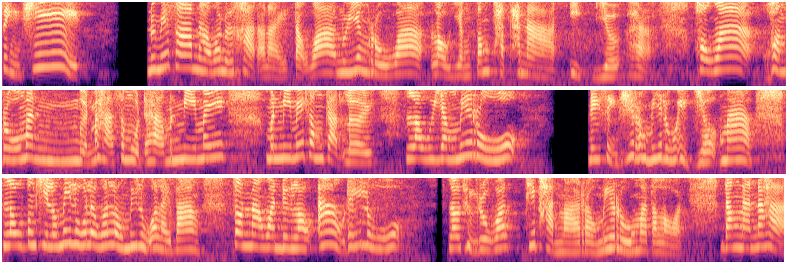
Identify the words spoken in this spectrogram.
สิ่งที่นุ้ยไม่ทราบนะคะว่านุ้ยขาดอะไร แต่ว่านุ้ยยังรู้ว่าเรายังต้องพัฒนาอีกเยอะค่ะ เพราะว่าความรู้มันเหมือนมหาสมุทรนะคะมันมีไม่มันมีไม่จำกัดเลย เรายังไม่รู้ในสิ่งที่เราไม่รู้อีกเยอะมาก เราบางทีเราไม่รู้เลยว่าเราไม่รู้อะไรบ้าง จนมาวันหนึ่งเราอ้าวได้รู้ เราถึงรู้ว่าที่ผ่านมาเราไม่รู้มาตลอด ดังนั้นนะคะ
